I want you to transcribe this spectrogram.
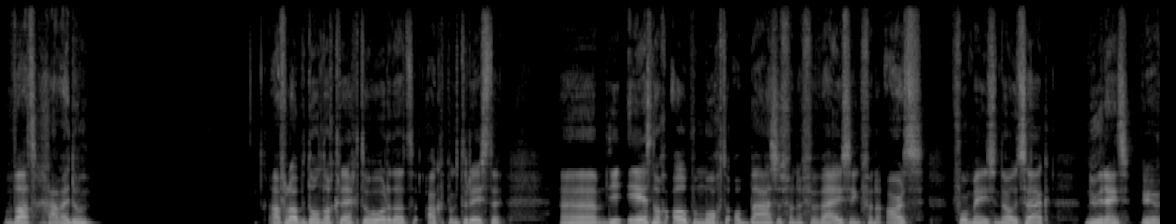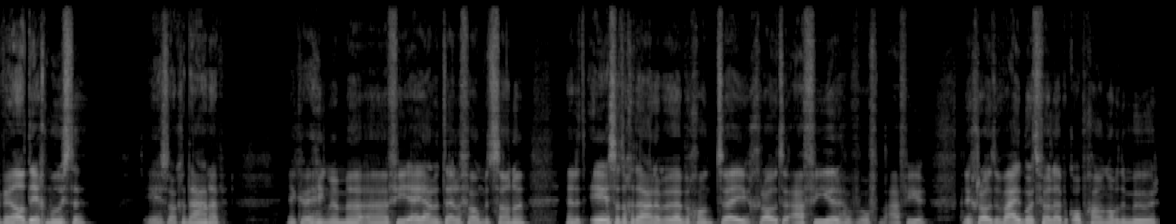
Wat gaan wij doen? Afgelopen donderdag kreeg ik te horen dat acupuncturisten uh, die eerst nog open mochten op basis van een verwijzing van een arts voor medische noodzaak, nu ineens weer wel dicht moesten. Het eerste wat ik gedaan heb, ik hing met mijn uh, eh, VA aan de telefoon met Sanne. En het eerste wat we gedaan hebben, we hebben gewoon twee grote A4, of, of A4, die grote whiteboardvellen heb ik opgehangen op de muur.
